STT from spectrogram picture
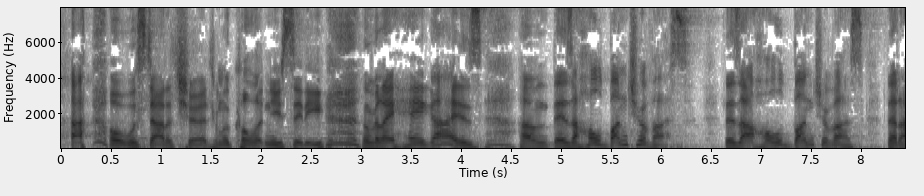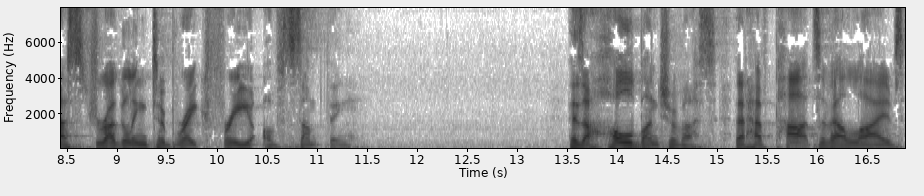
or we'll start a church and we'll call it New City. And we're like, hey guys, um, there's a whole bunch of us. There's a whole bunch of us that are struggling to break free of something. There's a whole bunch of us that have parts of our lives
